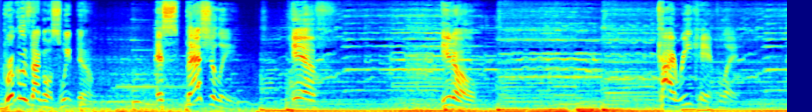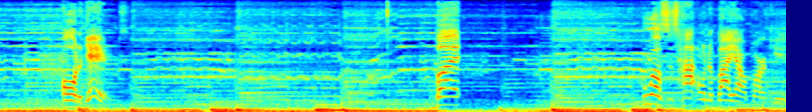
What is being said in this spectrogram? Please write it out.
Brooklyn's not going to sweep them. Especially if, you know, Kyrie can't play all the games. But who else is hot on the buyout market?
